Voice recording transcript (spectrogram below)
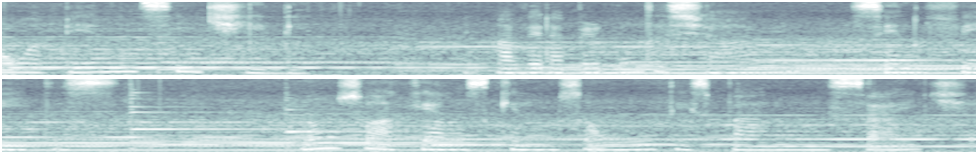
ou apenas cintile, haverá perguntas-chave sendo feitas, não só aquelas que não são úteis para um insight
